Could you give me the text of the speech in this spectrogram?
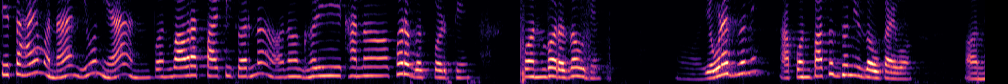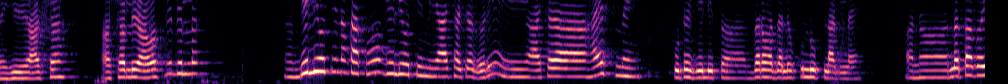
ते तर आहे म्हणा घेऊन या पण वावरात पार्टी करणं आणि घरी खाणं फरकच पडते. पण बरं जाऊ दे. एवढ्याच जणी? आपण पाचच जणी जाऊ काय व? आणि हे आशा आशाले आवाज नाही दिला? गेली होती ना काकू? गेली होती मी आशाच्या घरी. आशा आहेच नाही. कुठे गेली तर दरवाजाला कुलूप लागलाय. आणि लताबाई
